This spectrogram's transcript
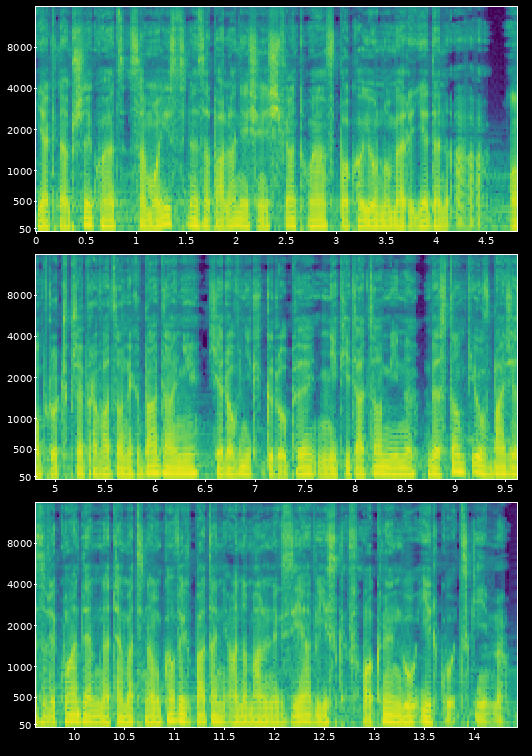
jak na przykład samoistne zapalanie się światła w pokoju numer 1A. Oprócz przeprowadzonych badań, kierownik grupy, Nikita Tomin, wystąpił w bazie z wykładem na temat naukowych badań anomalnych zjawisk w okręgu irkuckim.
